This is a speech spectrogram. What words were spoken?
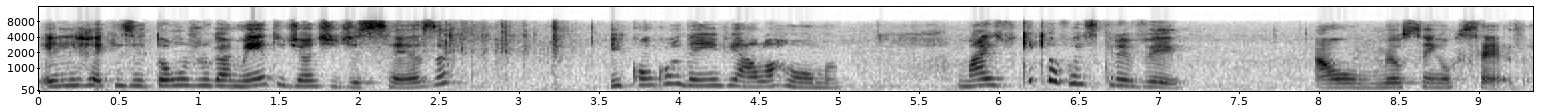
Ele requisitou um julgamento diante de César e concordei em enviá-lo a Roma. Mas o que, que eu vou escrever ao meu senhor César?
